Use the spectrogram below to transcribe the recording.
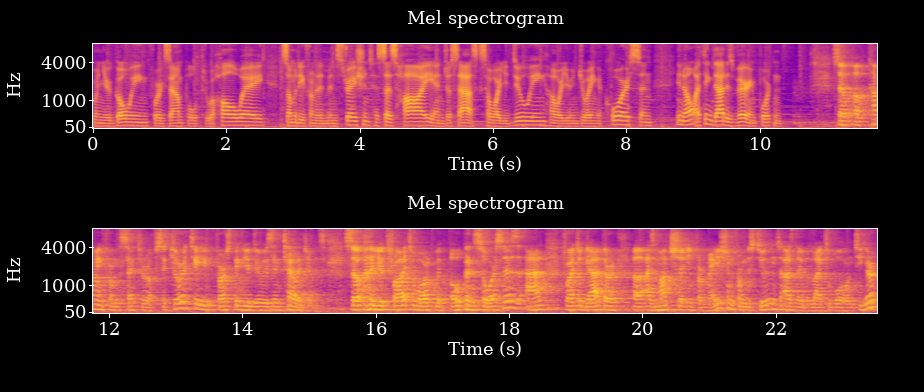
When you're going, for example, through a hallway, somebody from the administration says hi and just asks, how are you doing? How are you enjoying a course? And, you know, I think that is very important so uh, coming from the sector of security, first thing you do is intelligence. So you try to work with open sources and try to gather uh, as much uh, information from the students as they would like to volunteer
